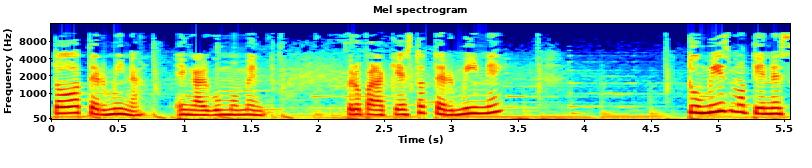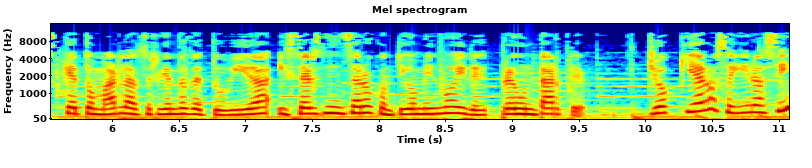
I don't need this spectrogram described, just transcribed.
Todo termina en algún momento. Pero para que esto termine, tú mismo tienes que tomar las riendas de tu vida y ser sincero contigo mismo y preguntarte, ¿yo quiero seguir así?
